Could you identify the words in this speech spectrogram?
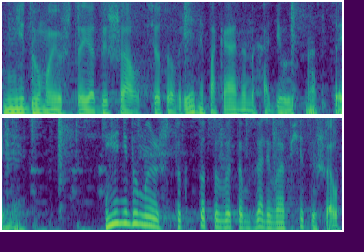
Не думаю, что я дышал все то время, пока она находилась на сцене. Я не думаю, что кто-то в этом зале вообще дышал.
